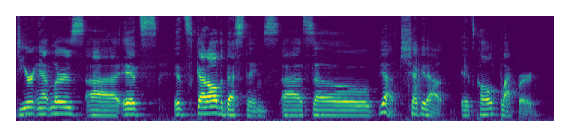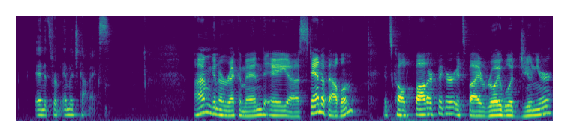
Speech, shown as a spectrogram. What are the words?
deer antlers. Uh, it's it's got all the best things. Uh, so yeah, check it out. It's called Blackbird, and it's from Image Comics. I'm gonna recommend a uh, stand-up album. It's called Father Figure. It's by Roy Wood Jr.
